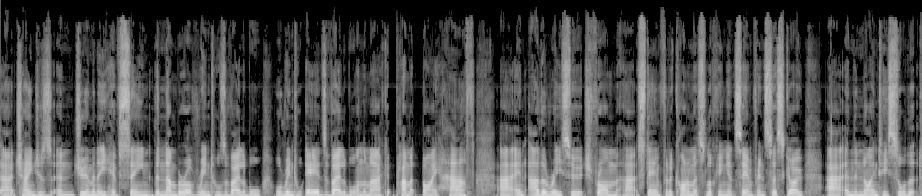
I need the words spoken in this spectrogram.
uh, changes in Germany have seen the number of rentals available or rental ads available on the market plummet by half. Uh, and other research from uh, Stanford economists looking at San Francisco uh, in the 90s saw that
